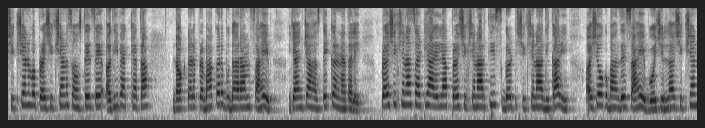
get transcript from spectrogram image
शिक्षण व प्रशिक्षण संस्थेचे अधिव्याख्याता डॉक्टर प्रभाकर बुधाराम साहेब यांच्या हस्ते करण्यात आले. प्रशिक्षणासाठी आलेल्या प्रशिक्षणार्थीस गट शिक्षणाधिकारी अशोक भांजे साहेब व जिल्हा शिक्षण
